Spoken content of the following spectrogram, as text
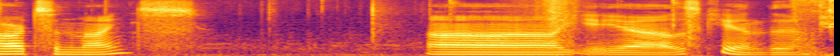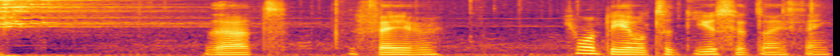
Hearts and minds. Uh, yeah, let's give him the that the favor. He won't be able to use it, I think.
